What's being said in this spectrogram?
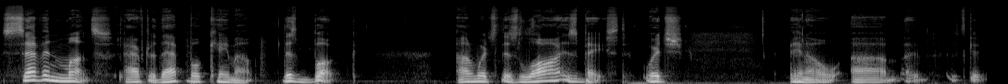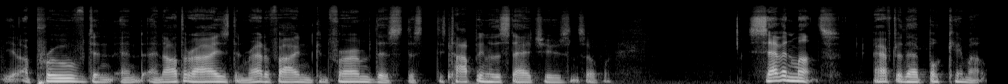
Seven months after that book came out, this book on which this law is based, which you know, um, know, approved and, and, and authorized and ratified and confirmed this, this the toppling of the statues and so forth. Seven months after that book came out,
